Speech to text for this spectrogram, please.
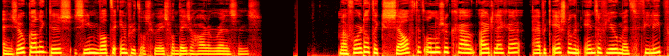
En zo kan ik dus zien wat de invloed was geweest van deze Harlem Renaissance. Maar voordat ik zelf dit onderzoek ga uitleggen, heb ik eerst nog een interview met Philippe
